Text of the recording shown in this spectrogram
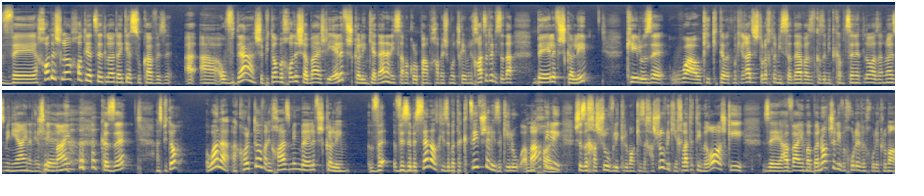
והחודש לא יכולתי לצאת, לא יודעת, הייתי עסוקה וזה. העובדה שפתאום בחודש הבא יש לי אלף שקלים, כי עדיין אני שמה כל פעם 500 שקלים, אני יכולה לצאת למסעדה באלף שקלים, כאילו זה, וואו, כי, כי את מכירה את זה שאת הולכת למסעדה ואז את כזה מתקמצנת, לא, אז אני לא אזמין יין, אני אזמין כן. מים, כזה. אז פתאום, וואלה, הכל טוב, אני יכולה להזמין באלף שקלים, ו- וזה בסדר, כי זה בתקציב שלי, זה כאילו, אמרתי נכון. לי שזה חשוב לי, כלומר, כי זה חשוב לי, כי החלטתי מראש, כי זה אהבה עם הבנות שלי וכולי וכולי. כלומר,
